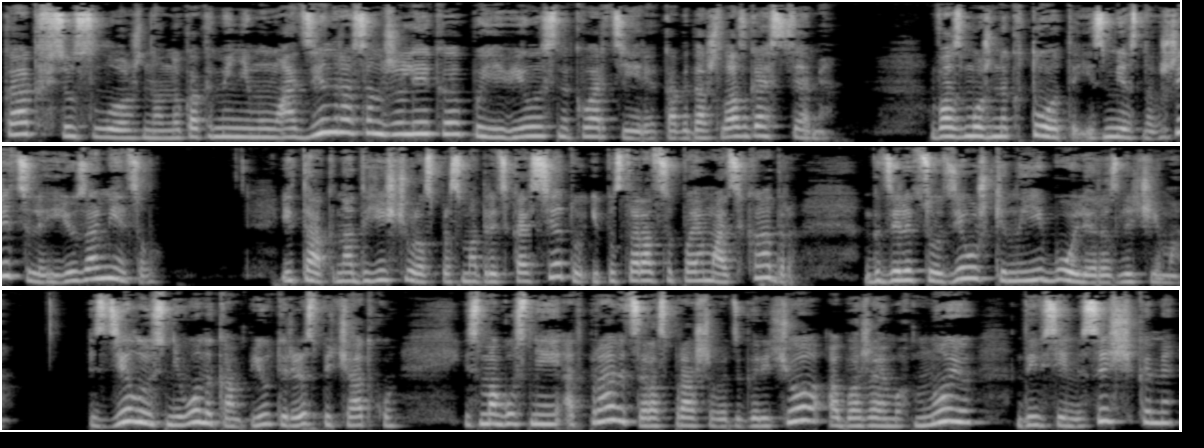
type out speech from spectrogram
как все сложно, но как минимум один раз Анжелика появилась на квартире, когда шла с гостями. Возможно, кто-то из местных жителей ее заметил, Итак, надо еще раз просмотреть кассету и постараться поймать кадр, где лицо девушки наиболее различимо. Сделаю с него на компьютере распечатку и смогу с ней отправиться расспрашивать горячо обожаемых мною, да и всеми сыщиками,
